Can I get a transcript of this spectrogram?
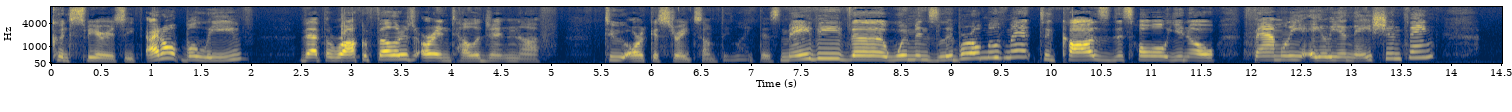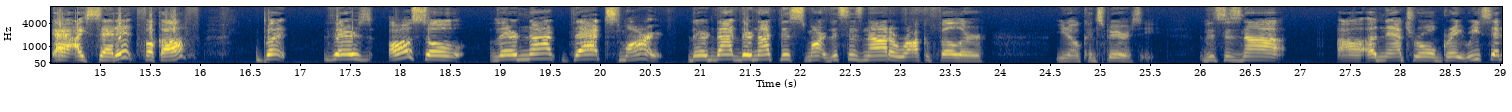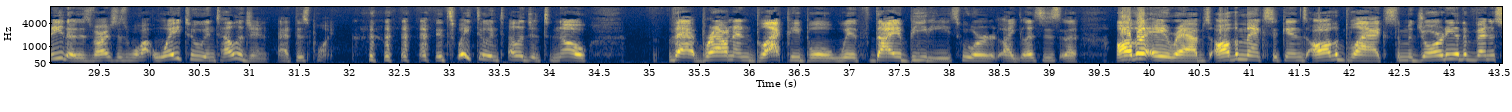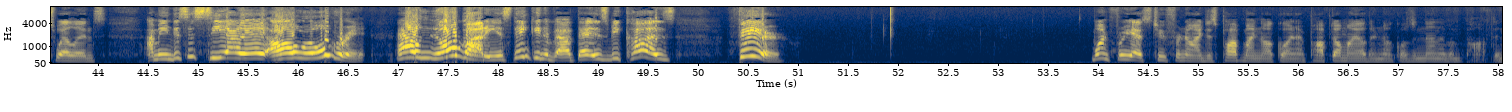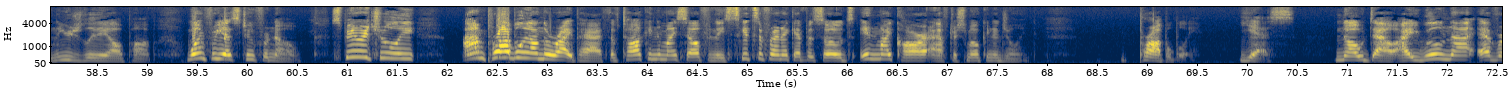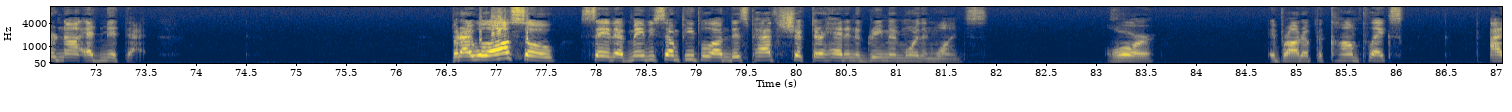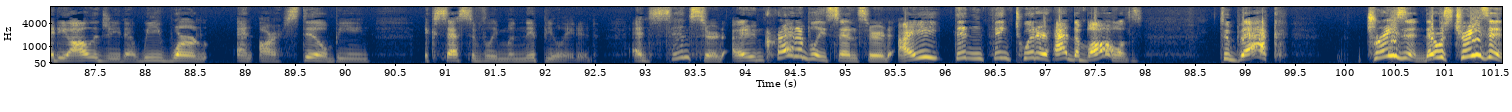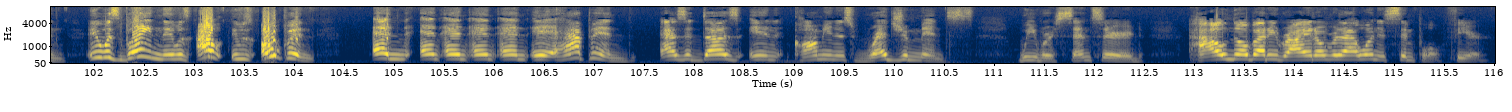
conspiracy. I don't believe that the Rockefellers are intelligent enough to orchestrate something like this. Maybe the women's liberal movement to cause this whole, you know, family alienation thing. I said it, fuck off. But there's also they're not that smart. They're not they're not this smart. This is not a Rockefeller, you know, conspiracy. This is not uh, a natural great reset either. This virus is way too intelligent at this point. it's way too intelligent to know that brown and black people with diabetes who are like let's just uh, all the Arabs, all the Mexicans, all the blacks, the majority of the Venezuelans. I mean, this is CIA all over it. How nobody is thinking about that is because fear. One for yes, two for no. I just popped my knuckle and I popped all my other knuckles and none of them popped. And usually they all pop. One for yes, two for no. Spiritually, I'm probably on the right path of talking to myself in these schizophrenic episodes in my car after smoking a joint. Probably. Yes. No doubt. I will not ever not admit that. But I will also say that maybe some people on this path shook their head in agreement more than once. Or it brought up a complex ideology that we were and are still being excessively manipulated and censored, incredibly censored. I didn't think Twitter had the balls to back treason. There was treason. It was blatant. It was out. It was open. And, and, and, and, and it happened as it does in communist regiments. We were censored. How nobody riot over that one is simple fear.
